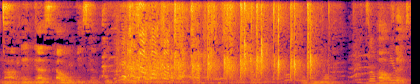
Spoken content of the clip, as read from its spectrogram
Nca yazi awubizi kakhulu. En fait.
